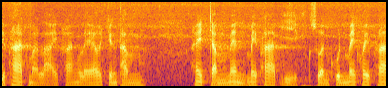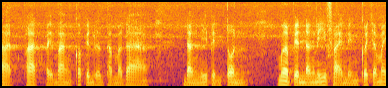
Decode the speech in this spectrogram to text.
ยพลาดมาหลายครั้งแล้ว จึงทำให้จำแม่นไม่พลาดอีก ส่วนคุณไม่ค่อยพลาด พลาดไปบ้างก็เป็นเรื่องธรรมดา ดังนี้เป็นต้น เมื่อเป็นดังนี้ฝ่ายหนึ่งก็จะไม่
